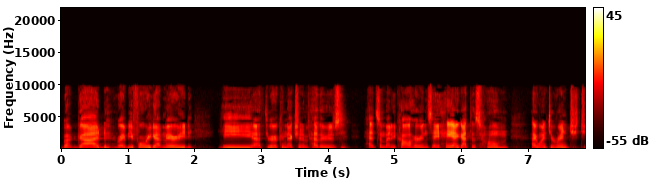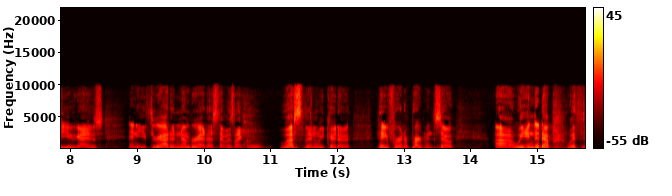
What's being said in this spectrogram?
But God, right before we got married, He, uh, through a connection of Heather's, had somebody call her and say, Hey, I got this home I went to rent to you guys. And He threw out a number at us that was like less than we could uh, pay for an apartment. So uh, we ended up with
